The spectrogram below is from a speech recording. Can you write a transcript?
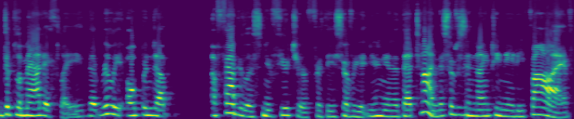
diplomatically that really opened up a fabulous new future for the Soviet Union at that time. This was in 1985.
